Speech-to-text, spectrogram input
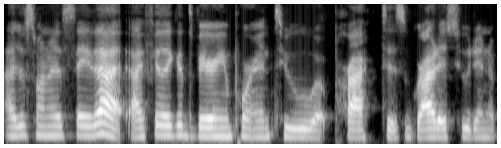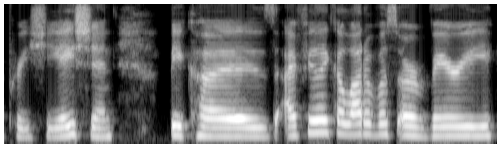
I just wanted to say that. I feel like it's very important to practice gratitude and appreciation because I feel like a lot of us are very,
